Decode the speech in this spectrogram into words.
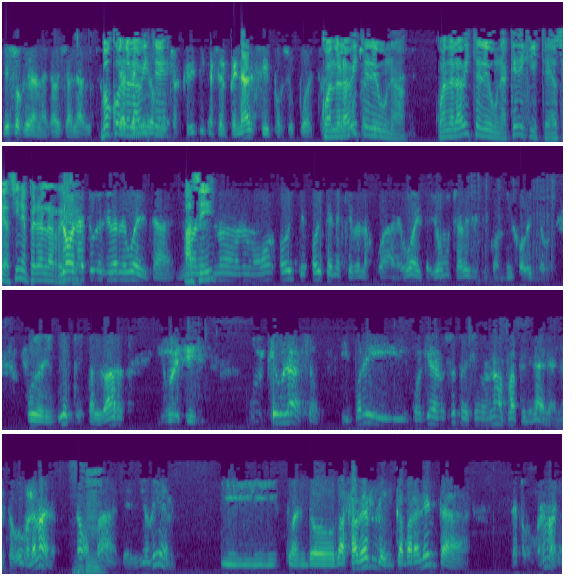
Eso queda en la cabeza del árbitro. Vos cuando la viste muchas críticas el penal sí, por supuesto. Cuando la viste de una, cuando la viste de una, ¿qué dijiste? O sea, sin esperar la red. No, la tuve que ver de vuelta. No, ¿Ah, sí? No, no, hoy, hoy tenés que ver la jugada de vuelta. Yo muchas veces estoy con mi hijo viendo fútbol inglés, que está al bar, y vos decís, uy, qué golazo. Y por ahí cualquiera de nosotros decimos, no, papi, mirá, la, tocó con la mano. No, mm. le dio bien. Y cuando vas a verlo en cámara lenta, la tocó con la mano.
